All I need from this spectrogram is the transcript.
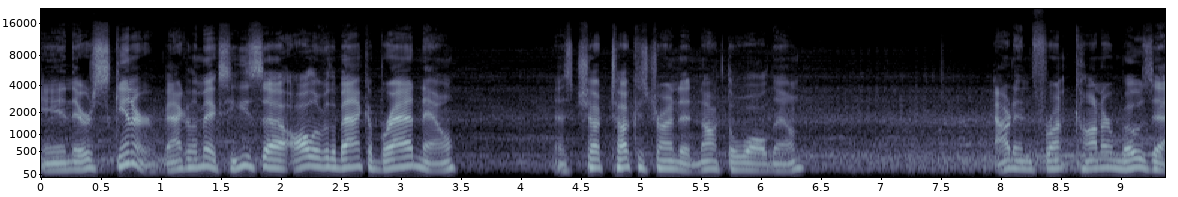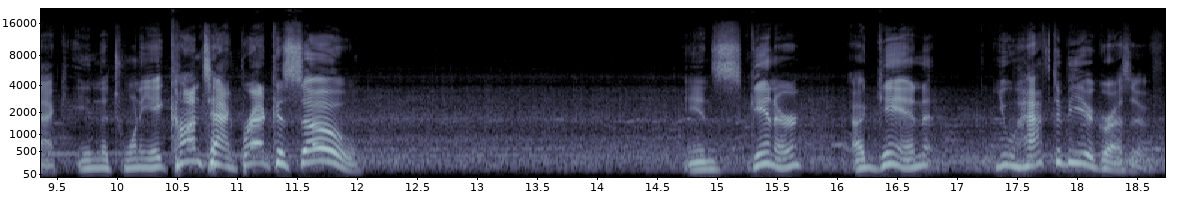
And there's Skinner back in the mix. He's uh, all over the back of Brad now as Chuck Tuck is trying to knock the wall down. Out in front, Connor Mosack in the 28. Contact, Brad Cassaw. And Skinner, again, you have to be aggressive.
